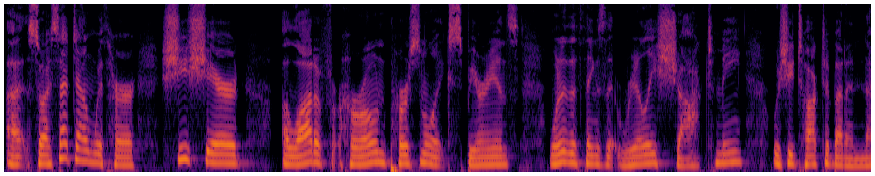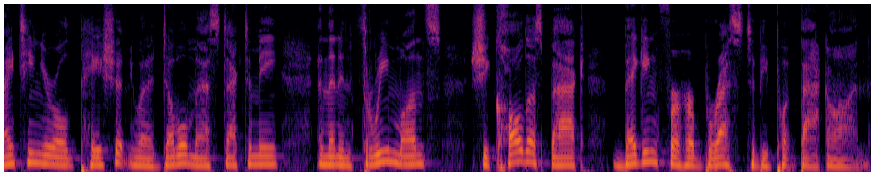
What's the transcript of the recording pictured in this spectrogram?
Uh, so I sat down with her. She shared a lot of her own personal experience. One of the things that really shocked me was she talked about a 19 year old patient who had a double mastectomy. And then in three months, she called us back begging for her breast to be put back on.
